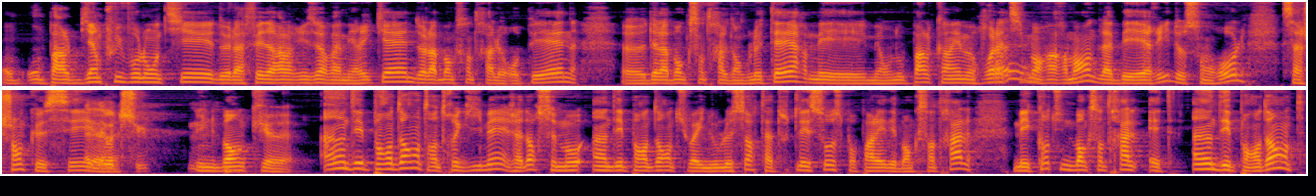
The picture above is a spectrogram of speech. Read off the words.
on, parle bien plus volontiers de la Federal Reserve américaine, de la Banque centrale européenne, euh, de la Banque centrale d'Angleterre, mais, mais on nous parle quand même relativement rarement de la BRI, de son rôle, sachant que c'est une banque indépendante, entre guillemets. J'adore ce mot indépendant, tu vois, ils nous le sortent à toutes les sauces pour parler des banques centrales. Mais quand une banque centrale est indépendante,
